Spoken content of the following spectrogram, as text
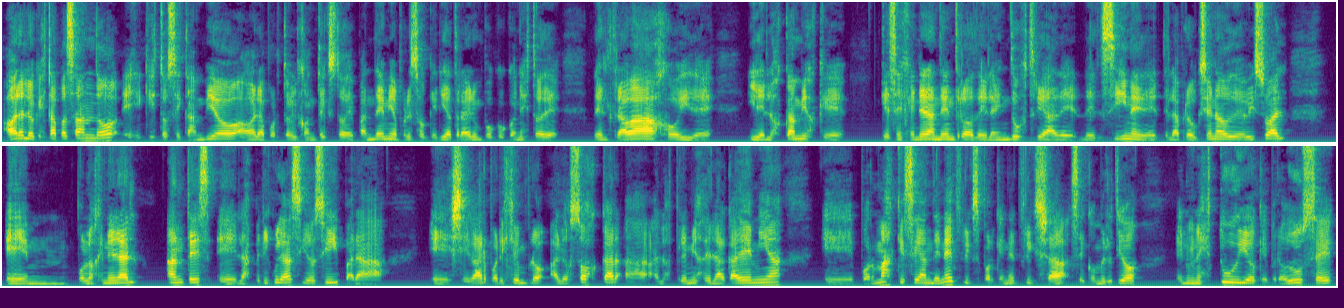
ahora lo que está pasando es que esto se cambió ahora por todo el contexto de pandemia, por eso quería traer un poco con esto de, del trabajo y de, y de los cambios que, que se generan dentro de la industria de- del cine y de, la producción audiovisual. Eh, por lo general, antes eh, las películas sí o sí para eh, llegar, por ejemplo, a los Oscar, a, a los premios de la Academia, eh, por más que sean de Netflix, porque Netflix ya se convirtió en un estudio que produce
